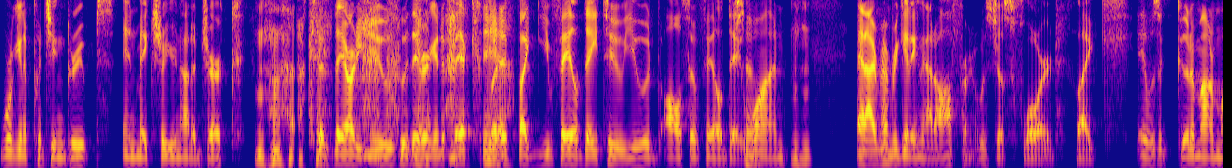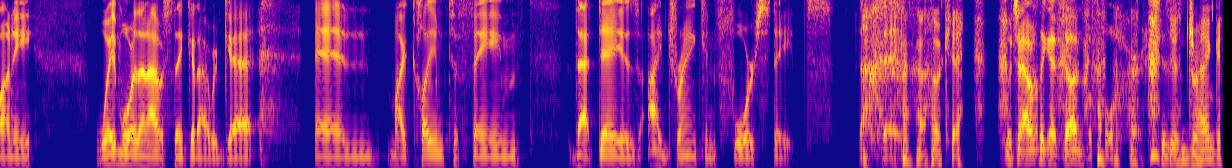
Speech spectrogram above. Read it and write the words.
we're going to put you in groups and make sure you're not a jerk because okay. they already knew who they were going to pick. yeah. But if like you failed day two, you would also fail day sure. one. Mm-hmm. And I remember getting that offer and it was just floored. Like it was a good amount of money, way more than I was thinking I would get. And my claim to fame that day is I drank in four states that day. okay. Which I don't think I've done before. Just drank.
